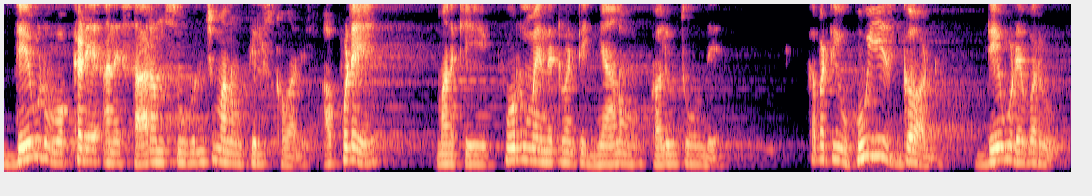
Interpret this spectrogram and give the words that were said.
దేవుడు ఒక్కడే అనే సారాంశం గురించి మనం తెలుసుకోవాలి. అప్పుడే మనకి పూర్ణమైనటువంటి జ్ఞానం కలుగుతూ ఉంది. కాబట్టి హూ ఈజ్ గాడ్ దేవుడెవరు?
